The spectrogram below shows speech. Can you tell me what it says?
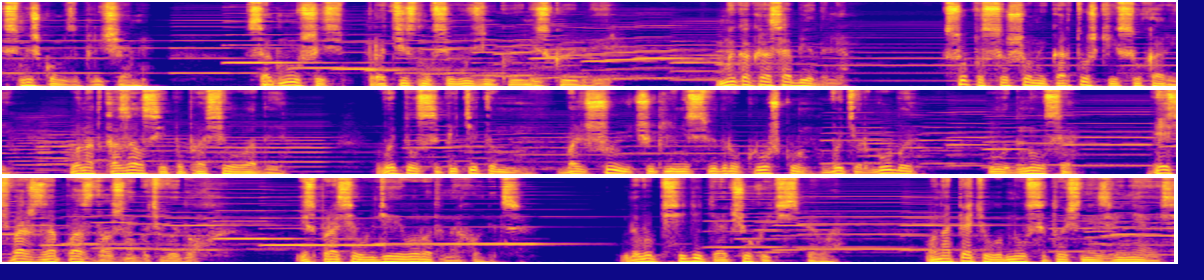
с мешком за плечами. Согнувшись, протиснулся в узенькую низкую дверь. Мы как раз обедали. Суп из сушеной картошки и сухари. Он отказался и попросил воды. Выпил с аппетитом большую, чуть ли не с ведро кружку, вытер губы, улыбнулся. Весь ваш запас, должно быть, выдал. И спросил, где его рота находится. Да вы посидите, очухайтесь сперва. Он опять улыбнулся, точно извиняясь,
